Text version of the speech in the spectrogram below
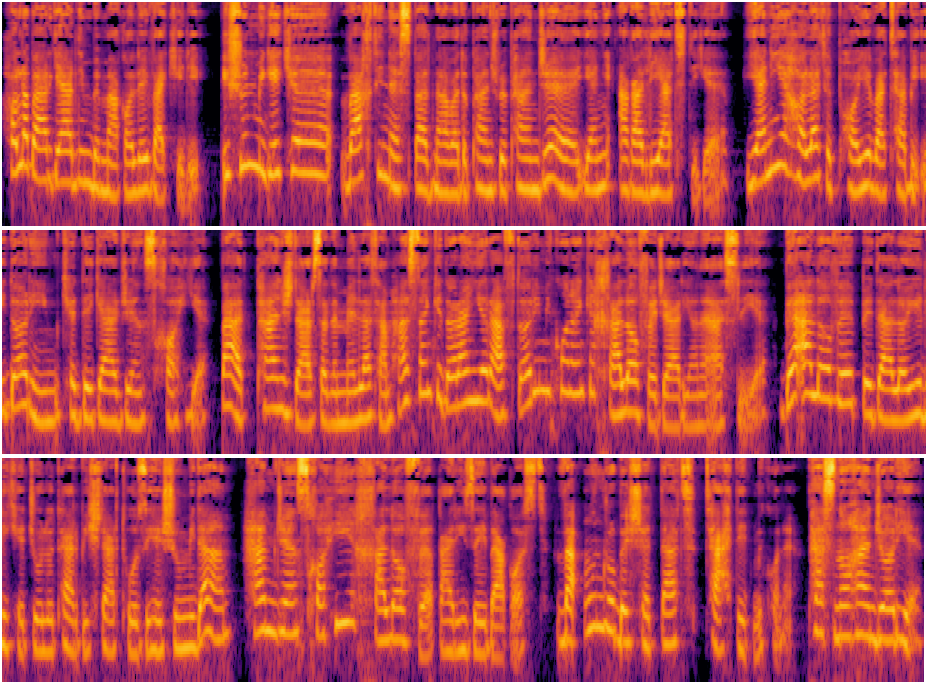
حالا برگردیم به مقاله وکیلی. ایشون میگه که وقتی نسبت 95 به 5 یعنی اقلیت دیگه. یعنی یه حالت پایه و طبیعی داریم که دگر جنس خواهیه. بعد 5 درصد ملت هم هستن که دارن یه رفتاری می‌کنن که خلاف جریان اصلیه. به علاوه به دلایلی که جلوتر بیشتر توضیحشون میدم، هم جنس خواهی خلاف غریزه بقاست و اون رو به شدت تهدید می‌کنه. پس ناهنجاریه.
